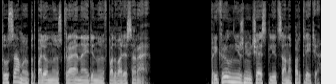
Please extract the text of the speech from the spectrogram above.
ту самую подпаленную с края, найденную в подвале сарая. Прикрыл нижнюю часть лица на портрете.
